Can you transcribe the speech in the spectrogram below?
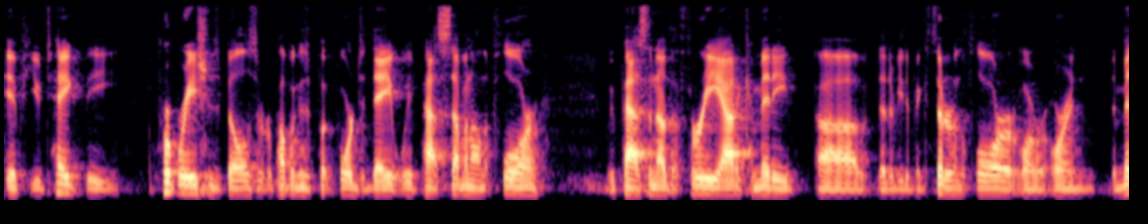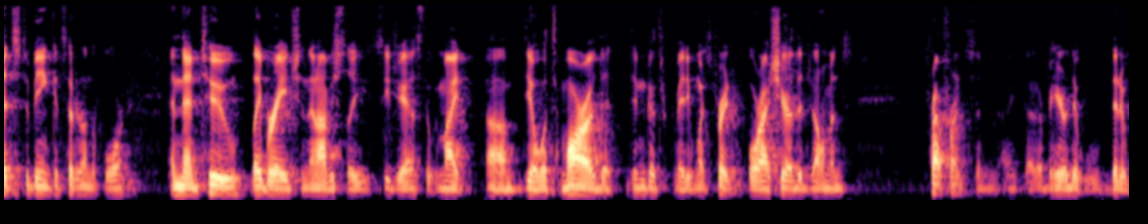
if you take the appropriations bills that Republicans have put forward to date, we've passed seven on the floor, we've passed another three out of committee uh, that have either been considered on the floor or, or in the midst of being considered on the floor, and then two, Labor H, and then obviously CJS that we might um, deal with tomorrow that didn't go through committee, went straight to the floor. I share the gentleman's preference, and I think that over here that, that it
